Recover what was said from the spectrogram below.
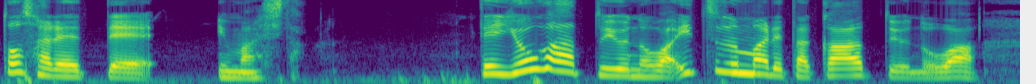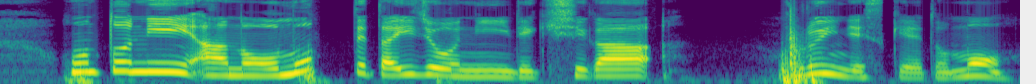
とされていました。で、ヨガというのはいつ生まれたかというのは、本当にあの、思ってた以上に歴史が古いんですけれども、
